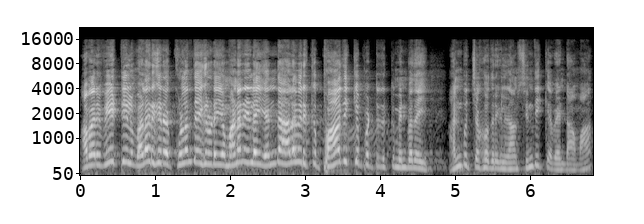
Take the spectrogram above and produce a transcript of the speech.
அவர் வீட்டில் வளர்கிற குழந்தைகளுடைய மனநிலை எந்த அளவிற்கு பாதிக்கப்பட்டிருக்கும் என்பதை அன்பு சகோதரிகளை நாம் சிந்திக்க வேண்டாமா?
